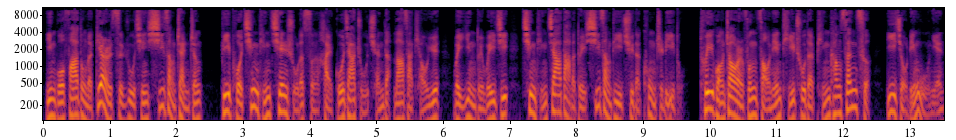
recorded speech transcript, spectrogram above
英国发动了第二次入侵西藏战争。逼迫清廷签署了损害国家主权的拉萨条约。为应对危机，清廷加大了对西藏地区的控制力度，推广赵尔丰早年提出的平康三策。一九零五年，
